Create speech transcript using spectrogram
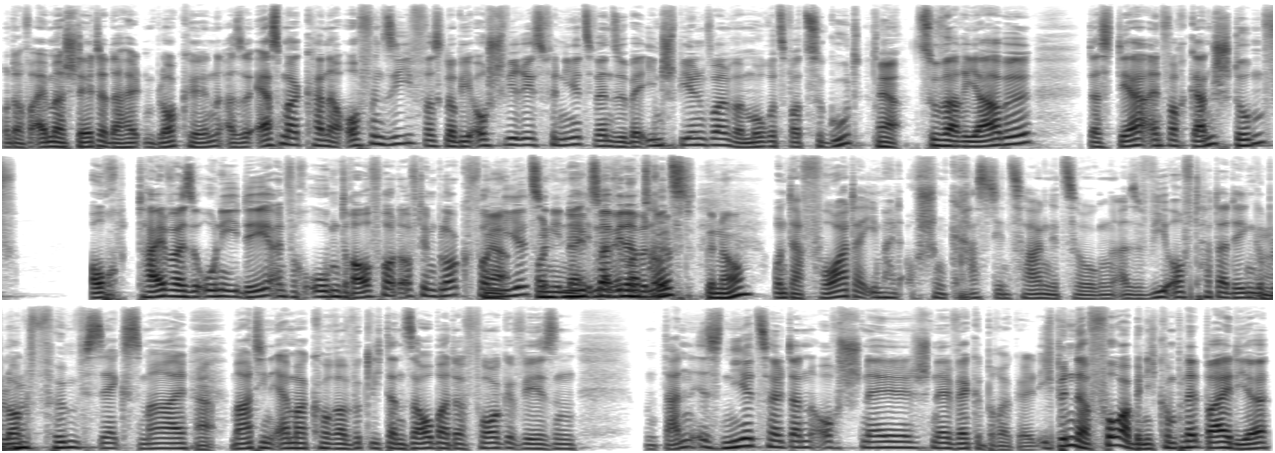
und auf einmal stellt er da halt einen Block hin. Also erstmal kann er offensiv, was glaube ich auch schwierig ist für Nils, wenn sie über ihn spielen wollen, weil Moritz war zu gut, Ja. zu variabel, dass der einfach ganz stumpf, auch teilweise ohne Idee, einfach oben drauf haut auf den Block von ja. Nils und, ihn da Nils immer dann wieder benutzt. Trifft. Genau. Und davor hat er ihm halt auch schon krass den Zahn gezogen. Also wie oft hat er den geblockt? Fünf, sechs Mal. Mhm. Ja. Martin Ermakorer wirklich dann sauber davor gewesen. Und dann ist Nils halt dann auch schnell, schnell weggebröckelt. Ich bin davor, bin ich komplett bei dir.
